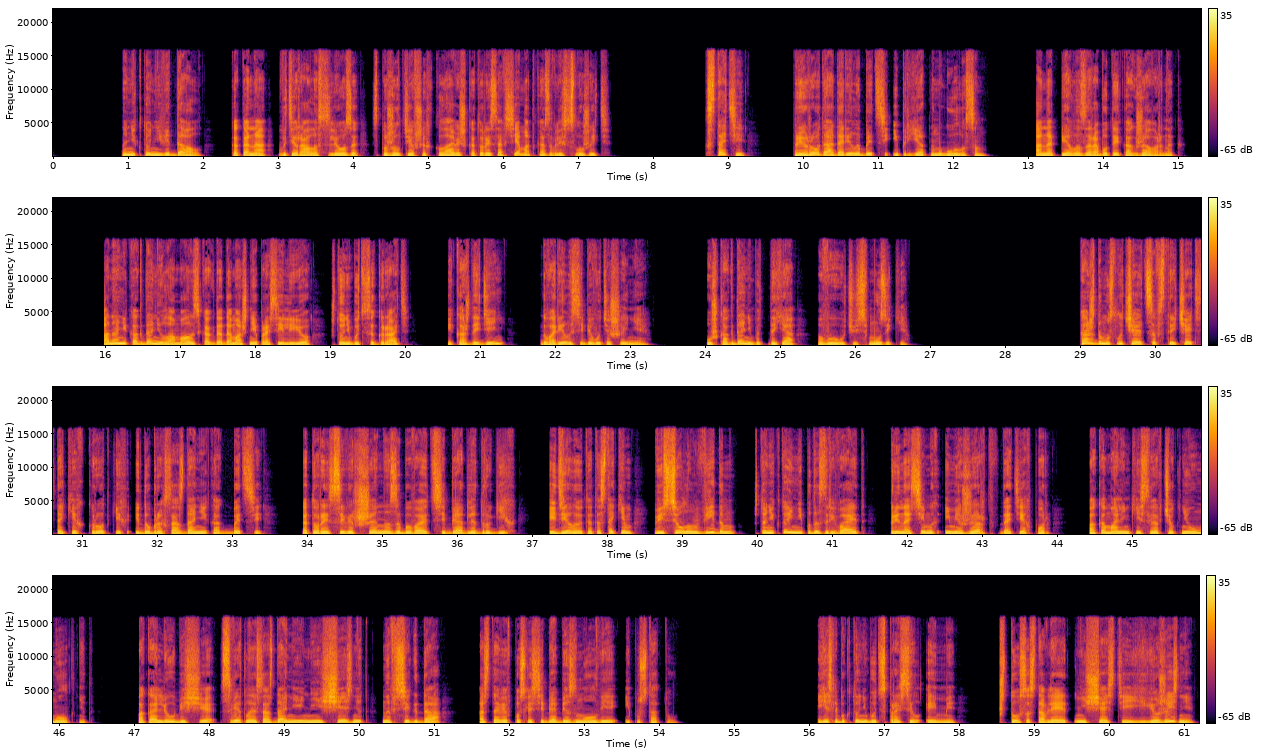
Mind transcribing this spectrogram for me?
Но никто не видал, как она вытирала слезы с пожелтевших клавиш, которые совсем отказывались служить. Кстати, природа одарила Бетси и приятным голосом. Она пела за работой, как жаворонок. Она никогда не ломалась, когда домашние просили ее что-нибудь сыграть, и каждый день говорила себе в утешение. «Уж когда-нибудь да я выучусь музыке». Каждому случается встречать таких кротких и добрых созданий, как Бетси, которые совершенно забывают себя для других и делают это с таким веселым видом, что никто и не подозревает приносимых ими жертв до тех пор, пока маленький сверчок не умолкнет, пока любящее, светлое создание не исчезнет навсегда, оставив после себя безмолвие и пустоту. Если бы кто-нибудь спросил Эмми, что составляет несчастье ее жизни,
